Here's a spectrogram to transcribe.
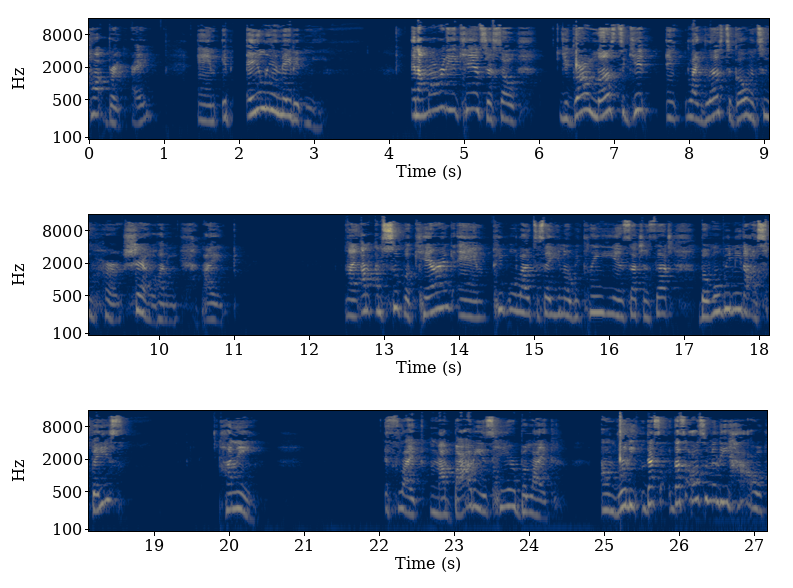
heartbreak, right? And it alienated me. And I'm already a cancer, so your girl loves to get and like loves to go into her shell, honey. Like, like I'm, I'm super caring, and people like to say, you know, we clingy and such and such. But when we need our space, honey, it's like my body is here, but like I'm really that's that's ultimately how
